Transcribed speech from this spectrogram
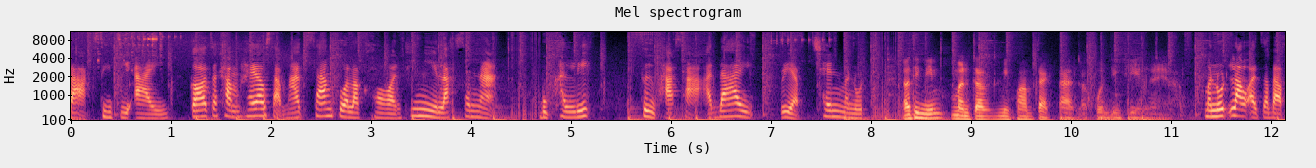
จาก CGI ก็จะทำให้เราสามารถสร้างตัวละครที่มีลักษณะบุคลิก สื่อภาษาได้เปรียบเช่นมนุษย์ แล้วทีนี้มันจะมีความแตกต่างกับคนจริงๆยังไงครับ มนุษย์เราอาจจะแบบ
